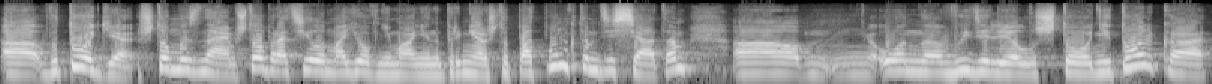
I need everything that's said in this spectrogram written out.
А, в итоге, что мы знаем, что обратило мое внимание, например, что под пунктом 10 а, он выделил, что не только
